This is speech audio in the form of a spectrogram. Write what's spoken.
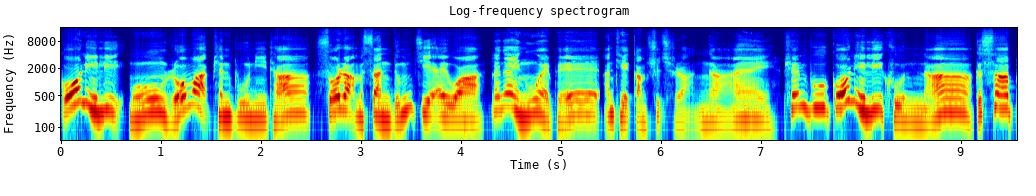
โกนีลิมุงโรมาเพียนบูนีทาโซระมาสันดุมเจไอวาละไงงูไอเพอันเทกัมชุชระง่ายเพียนบูโกนีลิคุณนากษาเป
